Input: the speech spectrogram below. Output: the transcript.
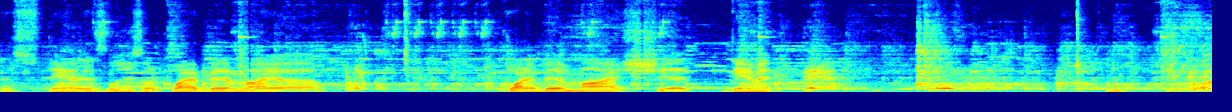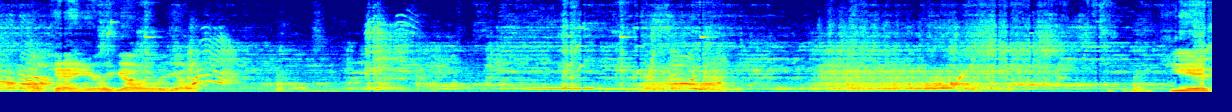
this, damn, this loses quite a bit of my, uh, quite a bit of my shit. Damn it. Okay, here we go, here we go. Get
